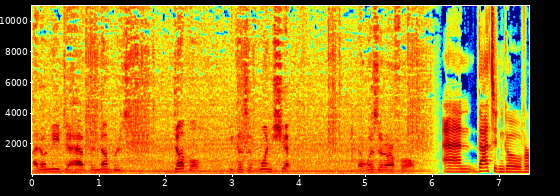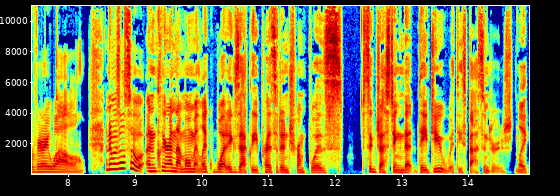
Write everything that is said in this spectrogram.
I don't need to have the numbers double because of one ship. That wasn't our fault. And that didn't go over very well. And it was also unclear in that moment, like what exactly President Trump was suggesting that they do with these passengers, like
